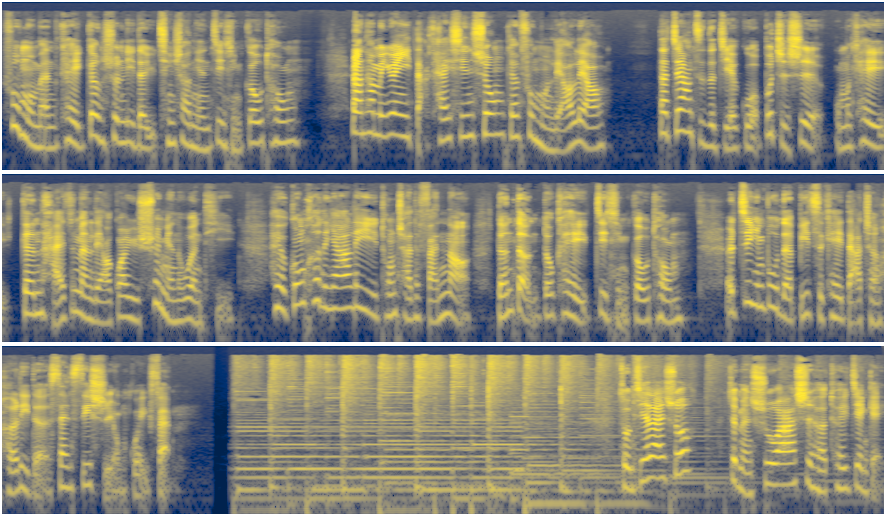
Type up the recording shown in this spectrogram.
父母们可以更顺利的与青少年进行沟通，让他们愿意打开心胸跟父母聊聊。那这样子的结果，不只是我们可以跟孩子们聊关于睡眠的问题，还有功课的压力、同侪的烦恼等等，都可以进行沟通，而进一步的彼此可以达成合理的三 C 使用规范。总结来说，这本书啊，适合推荐给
